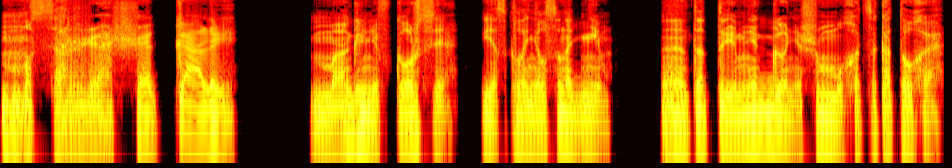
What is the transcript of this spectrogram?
Мусора, шакалы!» «Мага не в курсе?» — я склонился над ним. «Это ты мне гонишь, муха-цокотуха.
